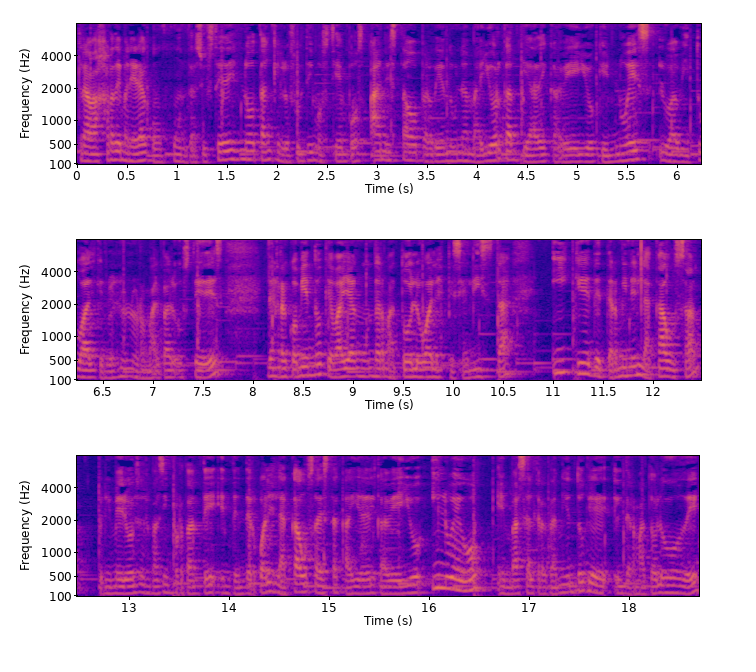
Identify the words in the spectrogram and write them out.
trabajar de manera conjunta. Si ustedes notan que en los últimos tiempos han estado perdiendo una mayor cantidad de cabello, que no es lo habitual, que no es lo normal para ustedes, les recomiendo que vayan a un dermatólogo, al especialista y que determinen la causa. Primero, eso es más importante, entender cuál es la causa de esta caída del cabello y luego, en base al tratamiento que el dermatólogo dé,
